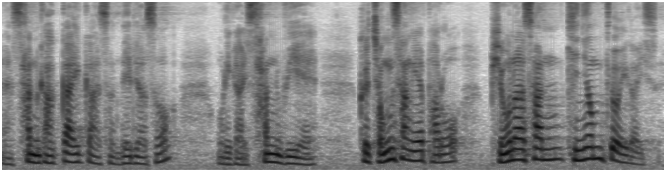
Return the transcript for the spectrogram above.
예, 산 가까이 가서 내려서 우리가 산 위에 그 정상에 바로 변화산 기념교회가 있어요.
